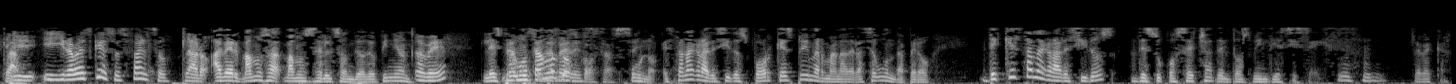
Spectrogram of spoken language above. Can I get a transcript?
claro. Y, y la verdad es que eso es falso. Claro, a ver, vamos a, vamos a hacer el sondeo de opinión. A ver. Les preguntamos dos cosas. Sí. Uno, están agradecidos porque es prima hermana de la segunda, pero ¿de qué están agradecidos de su cosecha del 2016? Ujú. Rebeca.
